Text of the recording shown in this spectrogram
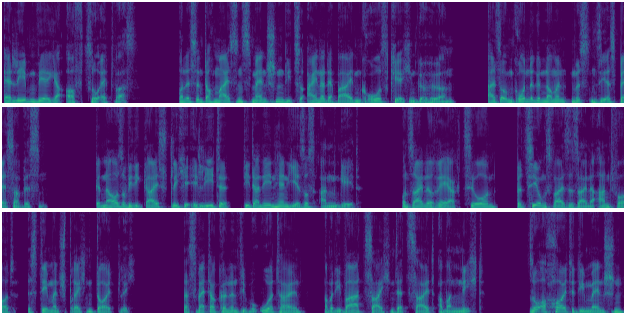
erleben wir ja oft so etwas. Und es sind doch meistens Menschen, die zu einer der beiden Großkirchen gehören. Also im Grunde genommen müssten sie es besser wissen. Genauso wie die geistliche Elite, die dann den Herrn Jesus angeht. Und seine Reaktion bzw. seine Antwort ist dementsprechend deutlich. Das Wetter können sie beurteilen, aber die Wahrzeichen der Zeit aber nicht so auch heute die Menschen,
